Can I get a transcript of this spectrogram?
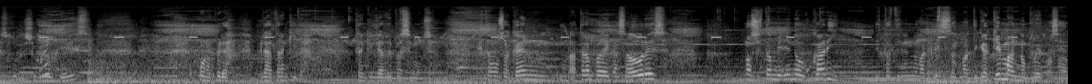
¿Eso, eso creo que es? Bueno, espera, espera, tranquila. Tranquila, repasemos. Estamos acá en una trampa de cazadores. Nos están viniendo a buscar y estás teniendo una crisis asmática. ¿Qué más nos puede pasar?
